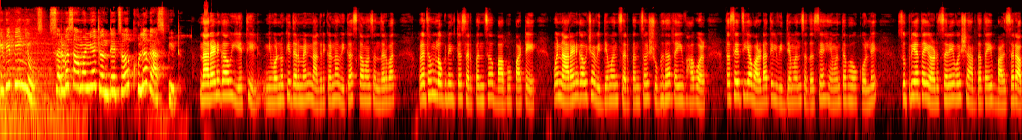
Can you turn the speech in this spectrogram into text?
एबीपी न्यूज सर्वसामान्य जनतेचं खुलं व्यासपीठ. नारायणगाव येथील निवडणुकीदरम्यान नागरिकांना विकास कामांसंदर्भात प्रथम लोकनियुक्त सरपंच बाबू पाटे व नारायणगावच्या विद्यमान सरपंच शुभदाताई भावळ तसेच या वार्डातील विद्यमान सदस्य हेमंतभाऊ कोल्हे सुप्रियाताई अडसरे व शारदाताई बाळसराफ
